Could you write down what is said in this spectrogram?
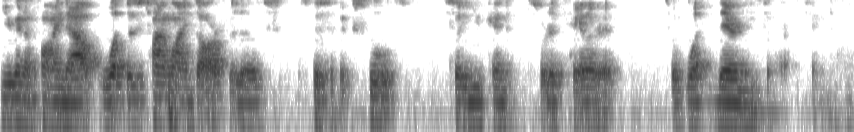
you're going to find out what those timelines are for those specific schools so you can sort of tailor it to what their needs are at the same time.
